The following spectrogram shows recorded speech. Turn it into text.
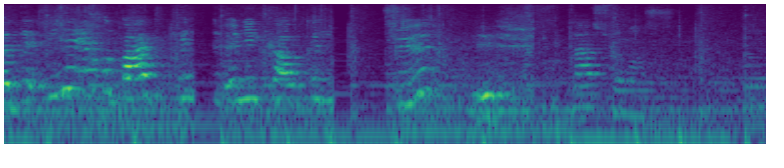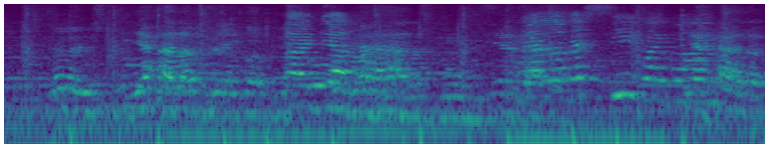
بدي فيني اخذ بعد كل اونيكا وكل شو؟ إيش؟ 11 ونص يا هلا طيب يا يلا. هلا. يلا ميرسي. باي يا باي هلا.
